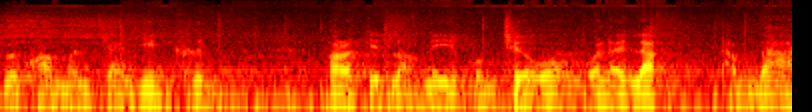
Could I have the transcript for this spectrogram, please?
ด้วยความมั่นใจยิ่งขึ้น ภารกิจเหล่านี้ผมเชื่อว่าวลัยลักษณ์ทำได้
